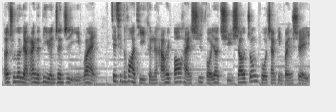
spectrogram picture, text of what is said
而除了两岸的地缘政治以外，这次的话题可能还会包含是否要取消中国产品关税。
